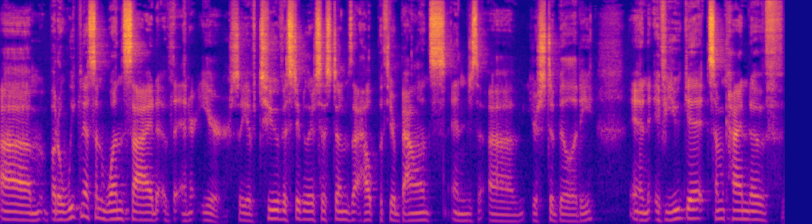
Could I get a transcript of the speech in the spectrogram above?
um, but a weakness on one side of the inner ear. So you have two vestibular systems that help with your balance and uh, your stability. And if you get some kind of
